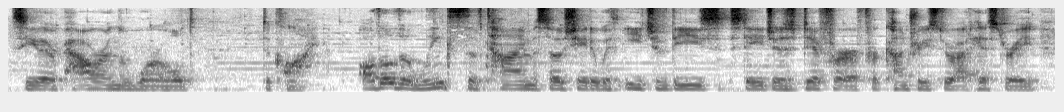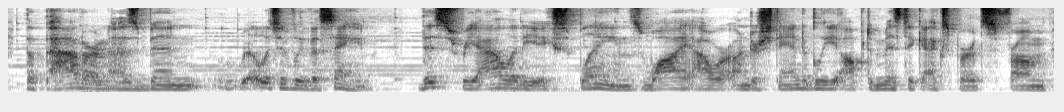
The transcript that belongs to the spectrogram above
see their power in the world decline. Although the lengths of time associated with each of these stages differ for countries throughout history, the pattern has been relatively the same. This reality explains why our understandably optimistic experts from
